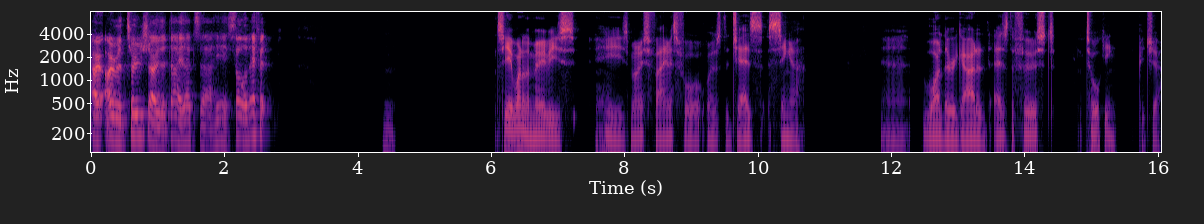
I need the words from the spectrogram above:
over two shows a day. That's uh, yeah, solid effort. So yeah, one of the movies he's most famous for was The Jazz Singer, uh, widely regarded as the first talking picture,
